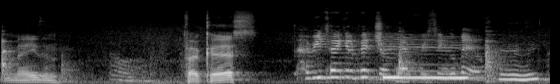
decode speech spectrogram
Amazing. Oh. Focus. Have you taken a picture of every single meal? Mm-hmm.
